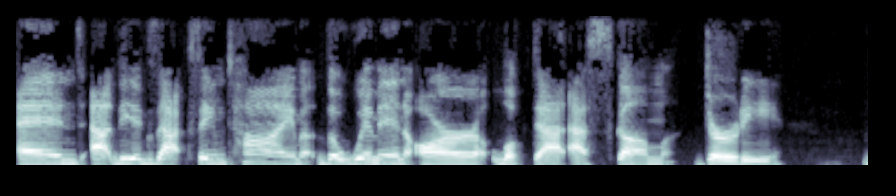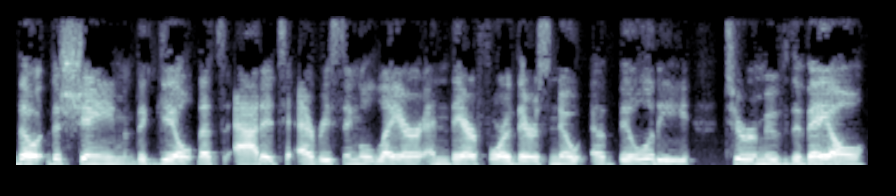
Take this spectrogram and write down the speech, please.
And at the exact same time, the women are looked at as scum, dirty, the the shame, the guilt that's added to every single layer, and therefore there's no ability to remove the veil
